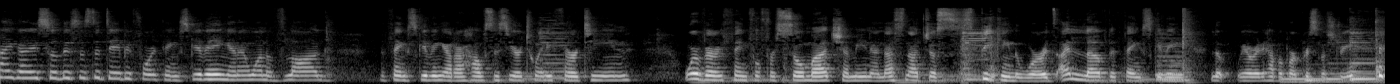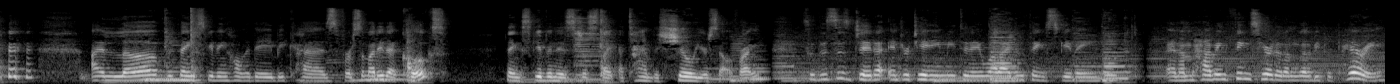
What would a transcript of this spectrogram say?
hi guys. So this is the day before Thanksgiving and I want to vlog the Thanksgiving at our house this year, 2013. We're very thankful for so much. I mean, and that's not just speaking the words. I love the Thanksgiving. Look, we already have up our Christmas tree. I love the Thanksgiving holiday because for somebody that cooks, Thanksgiving is just like a time to show yourself, right? So this is Jada entertaining me today while I do Thanksgiving. And I'm having things here that I'm going to be preparing.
